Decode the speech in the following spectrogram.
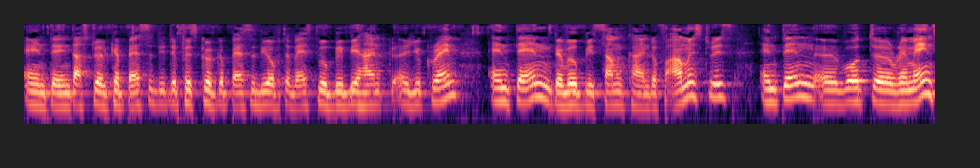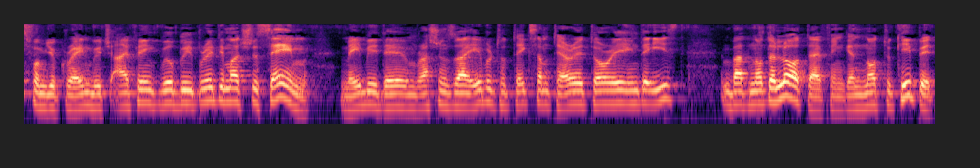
and the industrial capacity, the fiscal capacity of the West will be behind uh, Ukraine. And then there will be some kind of armistice and then uh, what uh, remains from Ukraine, which I think will be pretty much the same. Maybe the Russians are able to take some territory in the east, but not a lot, I think, and not to keep it,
